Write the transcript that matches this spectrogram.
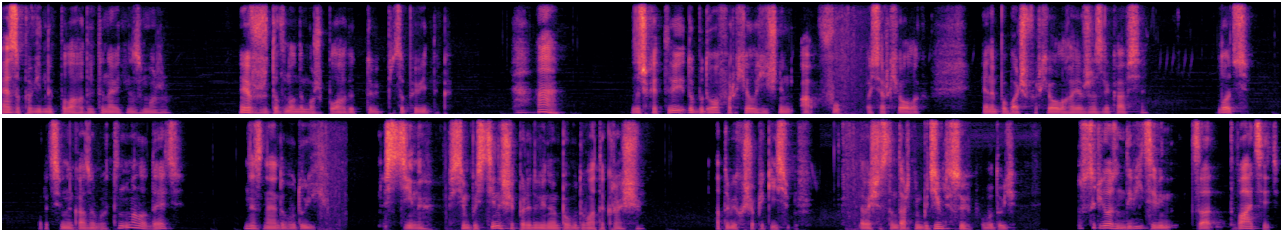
Я заповідник полагодити навіть не зможу. Я вже давно не можу полагодити тобі заповідник. А! Зачекай, ти добудував археологічний. А, фу, ось археолог. Я не побачив археолога, я вже злякався. Лоць. Працівника забув. Ти молодець. Не знаю, добудуй стіни. Всім би стіни ще перед війною побудувати краще. А тобі хоча б якісь. Давай ще стандартні будівлі собі побудуй. Ну серйозно, дивіться, він за 20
